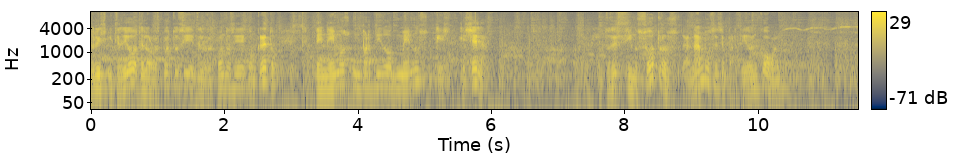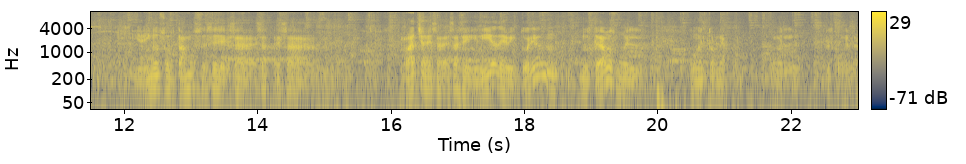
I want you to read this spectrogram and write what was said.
Luis. Y te digo, te lo respondo así, te lo respondo así de concreto. Tenemos un partido menos que, que Shela. Entonces, si nosotros ganamos ese partido en Coban, y ahí nos soltamos esa, esa, esa racha, esa, esa seguidilla de victorias, nos quedamos con el, con el torneo, con, el, pues la,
